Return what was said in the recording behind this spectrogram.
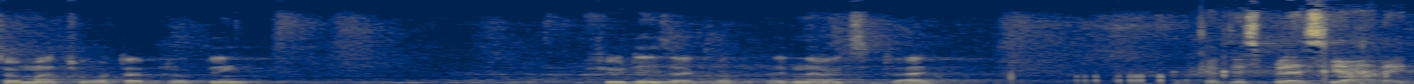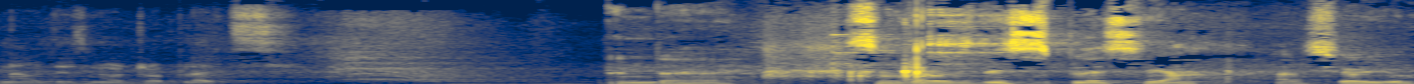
so much water dropping a few days ago. Right now it's dry. Okay, this place here, right now there's no droplets. And uh, so there was this place here. I'll show you.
